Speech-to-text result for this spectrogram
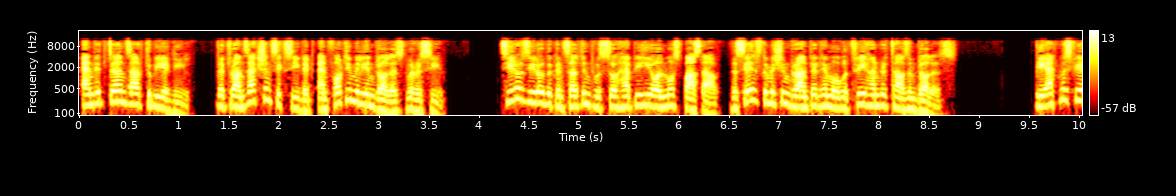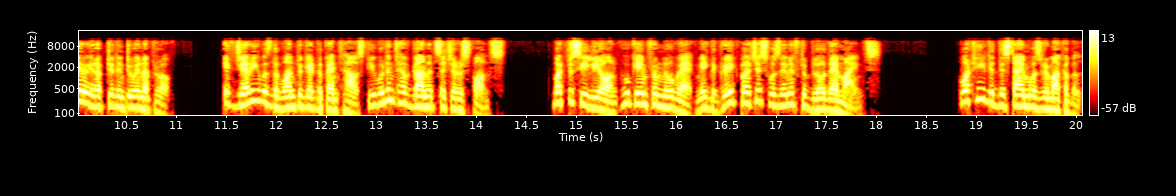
And it turns out to be a deal. The transaction succeeded and $40 million were received. 00 The consultant was so happy he almost passed out. The sales commission granted him over $300,000. The atmosphere erupted into an uproar. If Jerry was the one to get the penthouse, he wouldn't have garnered such a response. But to see Leon, who came from nowhere, make the great purchase was enough to blow their minds. What he did this time was remarkable.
